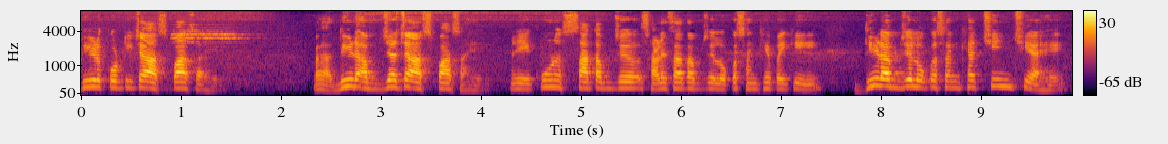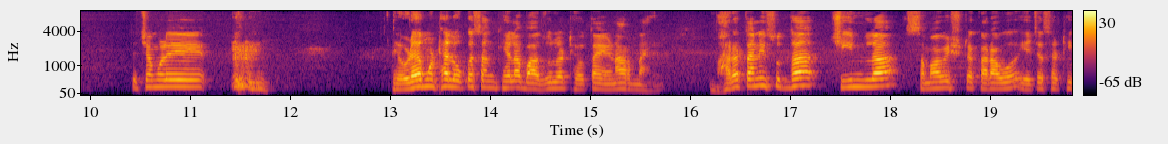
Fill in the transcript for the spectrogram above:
दीड कोटीच्या आसपास आहे. दीड अब्जाच्या आसपास आहे. म्हणजे एकूण सात अब्ज साडेसात अब्ज लोकसंख्येपैकी दीड अब्ज लोकसंख्या चीनची आहे. त्याच्यामुळे एवढ्या मोठ्या लोकसंख्येला बाजूला ठेवता येणार नाही. भारताने सुद्धा चीनला समाविष्ट करावं याच्यासाठी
